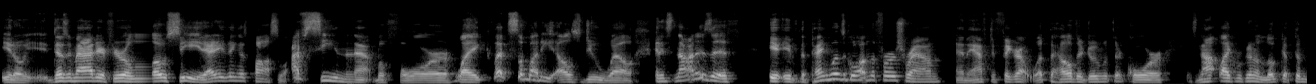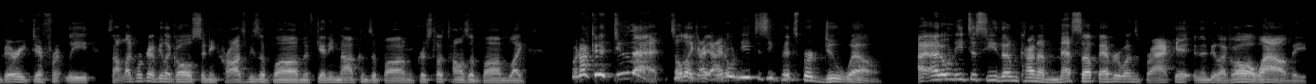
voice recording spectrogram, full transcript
you know, it doesn't matter if you're a low seed, anything is possible. I've seen that before. Like, let somebody else do well. And it's not as if if, if the Penguins go out in the first round and they have to figure out what the hell they're doing with their core, it's not like we're going to look at them very differently. It's not like we're going to be like, oh, Sidney Crosby's a bum, Evgeni Malkin's a bum, Kris Letang's a bum. Like, we're not going to do that. So, like, I, I don't need to see Pittsburgh do well. I, I don't need to see them kind of mess up everyone's bracket and then be like, oh, wow, they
